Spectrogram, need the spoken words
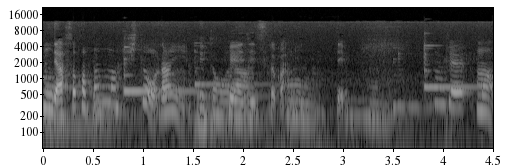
うん。であそこほんま人おらんやん。平日とかに行って、うん。でまあ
